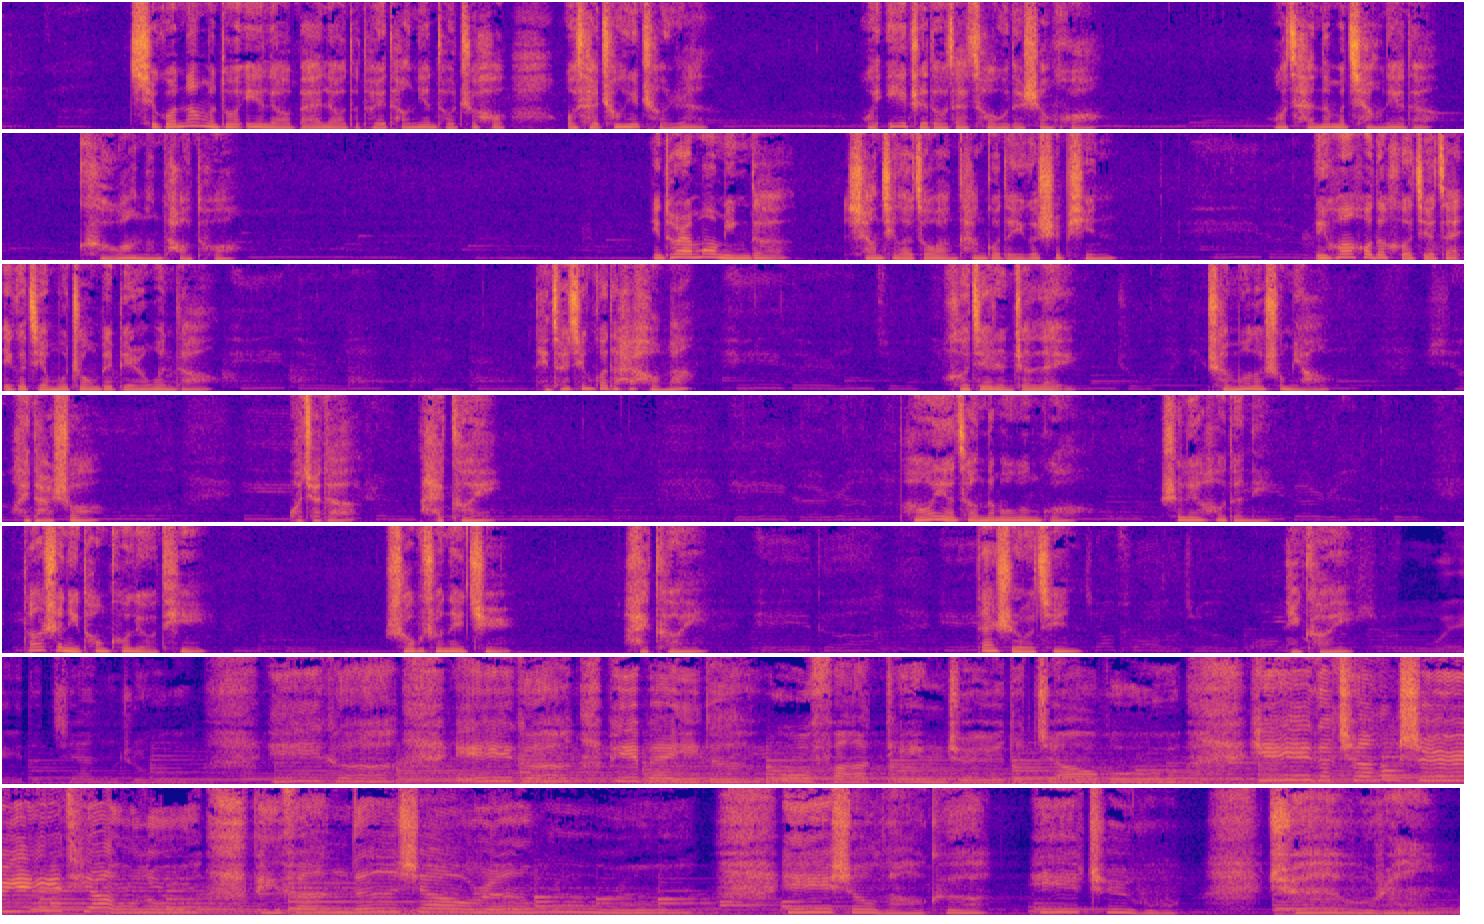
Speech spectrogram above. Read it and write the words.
起过那么多一了百了的颓唐念头之后，我才终于承认，我一直都在错误的生活。我才那么强烈的渴望能逃脱。你突然莫名的想起了昨晚看过的一个视频。离婚后的何洁在一个节目中被别人问到：“你最近过得还好吗？”何洁忍着泪。沉默了数秒，回答说：“我觉得还可以。”朋友也曾那么问过，失恋后的你，当时你痛哭流涕，说不出那句“还可以”，但是如今，你可以。一个一个疲惫的。无法停止的脚步。一首老歌，一支舞，却无人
